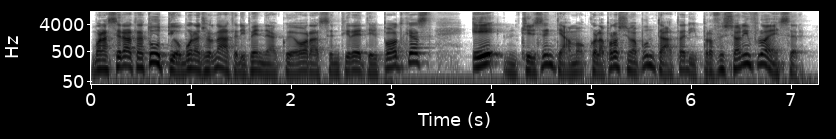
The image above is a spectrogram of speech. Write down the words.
Buona serata a tutti o buona giornata, dipende a che ora sentirete il podcast e ci risentiamo con la prossima puntata di Professione Influencer.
